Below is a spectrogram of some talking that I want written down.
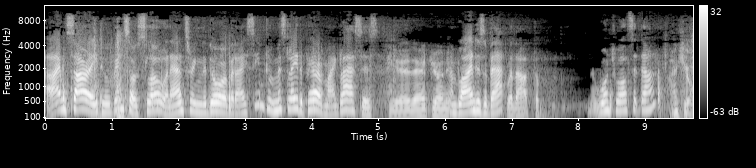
I'm sorry to have been so slow in answering the door, but I seem to have mislaid a pair of my glasses. now- Yeah, that, Johnny. I'm blind as a bat without them. Won't you all sit down? Thank you.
